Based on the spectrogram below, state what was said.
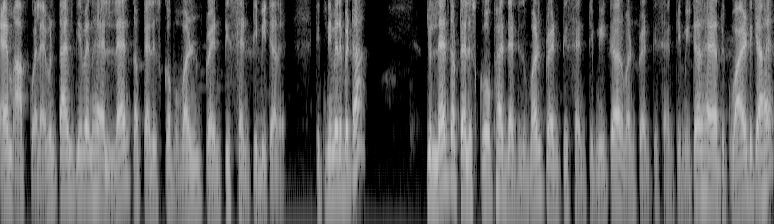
एम आपको 11 टाइम्स गिवन है। लेंथ ऑफ़ टेलीस्कोप 120 सेंटीमीटर है। कितनी मेरे बेटा? जो लेंथ ऑफ़ टेलीस्कोप है दैट इज़ 120 सेंटीमीटर 120 सेंटीमीटर है रिक्वायर्ड क्या है?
